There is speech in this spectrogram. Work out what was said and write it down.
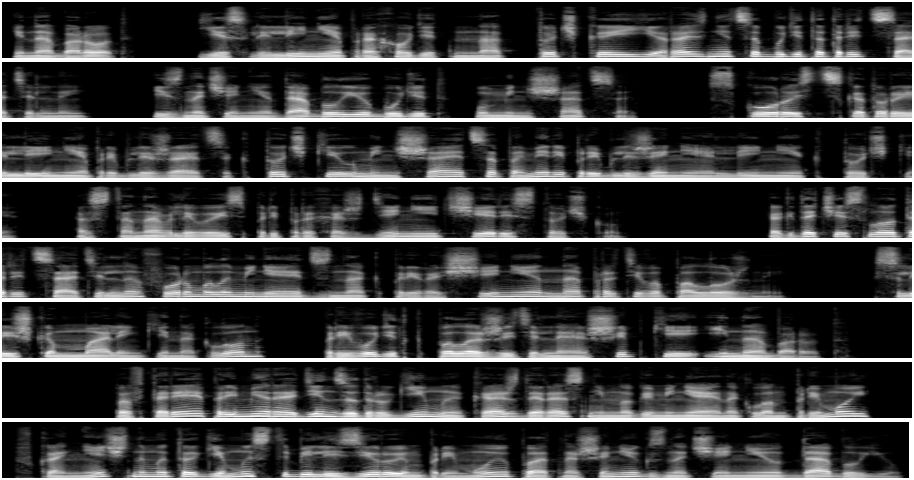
И наоборот, если линия проходит над точкой, разница будет отрицательной, и значение W будет уменьшаться. Скорость, с которой линия приближается к точке, уменьшается по мере приближения линии к точке, останавливаясь при прохождении через точку. Когда число отрицательно, формула меняет знак приращения на противоположный. Слишком маленький наклон приводит к положительной ошибке и наоборот. Повторяя примеры один за другим и каждый раз немного меняя наклон прямой, в конечном итоге мы стабилизируем прямую по отношению к значению W.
